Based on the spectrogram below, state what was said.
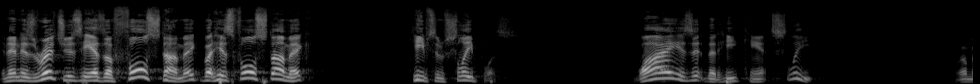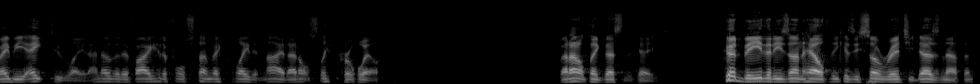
and in his riches, he has a full stomach, but his full stomach keeps him sleepless. Why is it that he can't sleep? Well, maybe he ate too late. I know that if I get a full stomach late at night, I don't sleep real well. But I don't think that's the case. Could be that he's unhealthy because he's so rich he does nothing.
